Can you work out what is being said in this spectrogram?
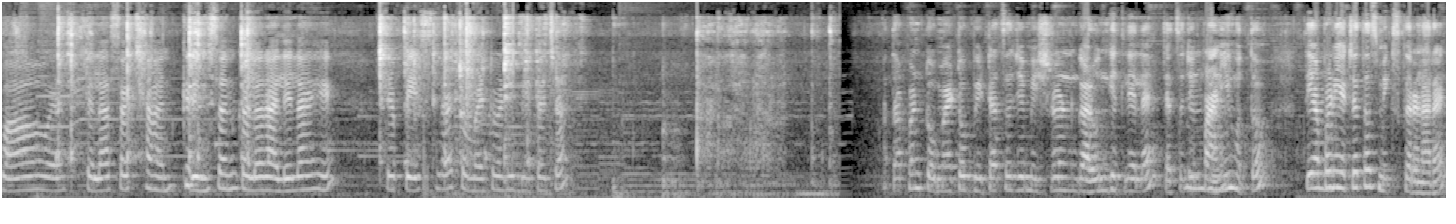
वाव त्याला असा छान क्रिम्सन कलर आलेला आहे. त्या पेस्टला टोमॅटो आणि बीटाच्या. आता आपण टोमॅटो बीटाचं जे मिश्रण गाळून घेतलेलं आहे त्याचं जे पाणी होतं ते आपण याच्यातच मिक्स करणार आहे.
